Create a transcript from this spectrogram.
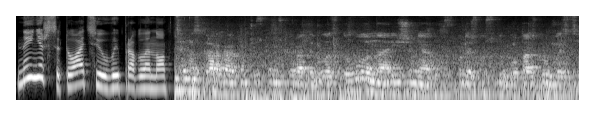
Нині ж ситуацію виправлено. Цінна скарга Кремчуцької міської ради була задоволена, рішення Господарського суду Полтавської області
